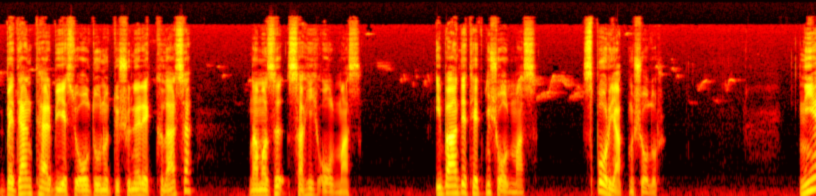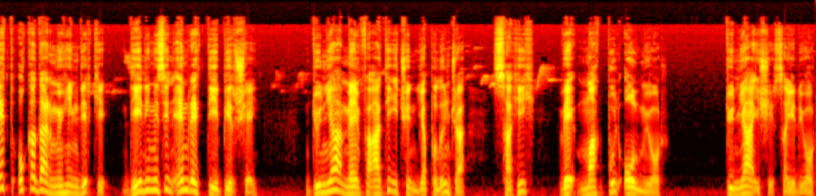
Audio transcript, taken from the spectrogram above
beden terbiyesi olduğunu düşünerek kılarsa namazı sahih olmaz. İbadet etmiş olmaz. Spor yapmış olur. Niyet o kadar mühimdir ki dinimizin emrettiği bir şey dünya menfaati için yapılınca sahih ve makbul olmuyor. Dünya işi sayılıyor.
